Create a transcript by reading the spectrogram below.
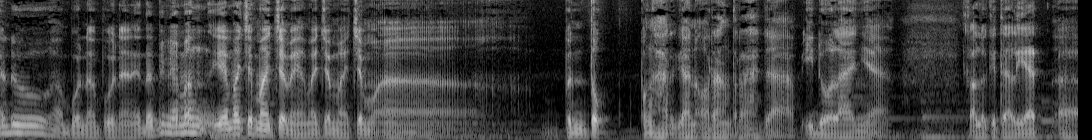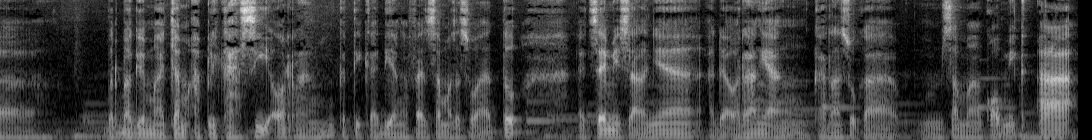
Aduh ampun ampunan tapi memang ya macam-macam ya macam-macam uh, bentuk penghargaan orang terhadap idolanya. Kalau kita lihat uh, berbagai macam aplikasi orang ketika dia ngefans sama sesuatu. Let's say misalnya ada orang yang karena suka mm, sama komik A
